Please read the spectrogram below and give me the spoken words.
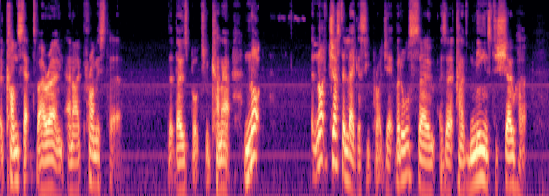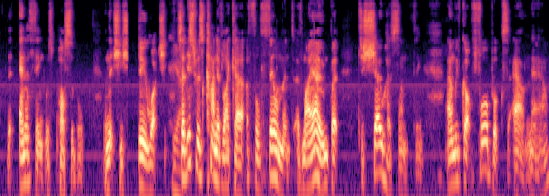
a concept of our own, and I promised her that those books would come out not not just a legacy project, but also as a kind of means to show her that anything was possible and that she should do what she. Yeah. So this was kind of like a, a fulfillment of my own, but to show her something. And we've got four books out now.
